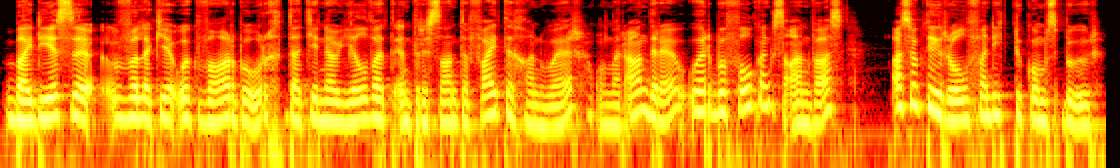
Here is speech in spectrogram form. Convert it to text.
By dese wil ek jou ook waarborg dat jy nou heelwat interessante feite gaan hoor, onder andere oor bevolkingsaanwas, asook die rol van die toekomsboer.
